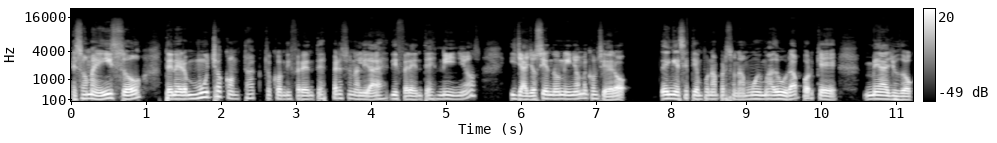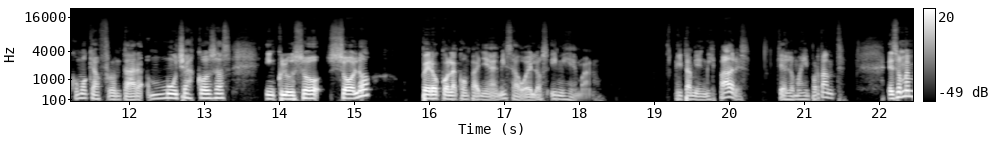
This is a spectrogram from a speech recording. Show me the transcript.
Eso me hizo tener mucho contacto con diferentes personalidades, diferentes niños, y ya yo siendo un niño me considero en ese tiempo una persona muy madura porque me ayudó como que a afrontar muchas cosas, incluso solo, pero con la compañía de mis abuelos y mis hermanos. Y también mis padres, que es lo más importante. Eso me,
